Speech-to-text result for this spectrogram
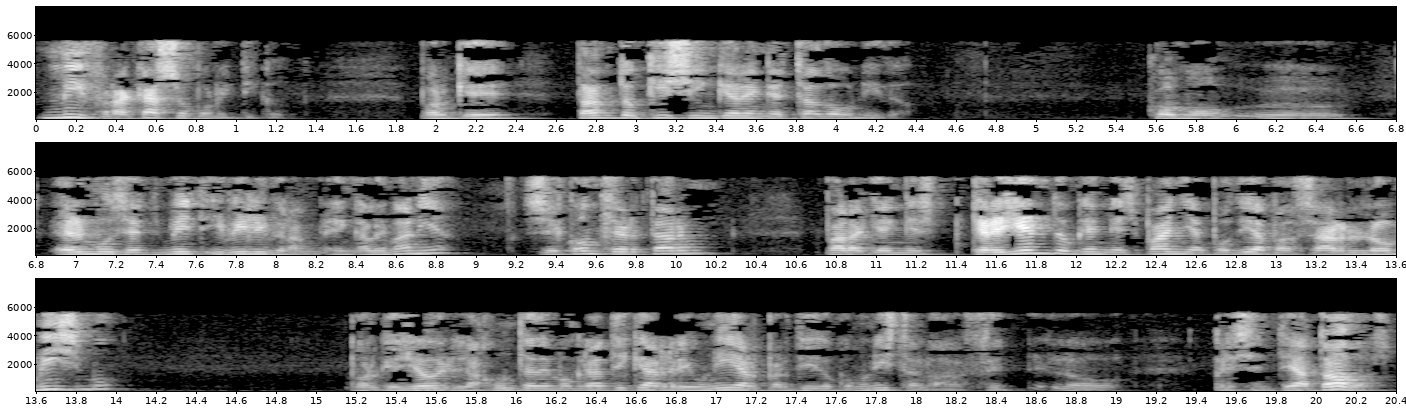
mi fracaso político. Porque tanto Kissinger en Estados Unidos como uh, Helmut Schmidt y Willy Brandt en Alemania se concertaron para que, creyendo que en España podía pasar lo mismo, porque yo en la Junta Democrática reuní al Partido Comunista, lo, lo presenté a todos,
